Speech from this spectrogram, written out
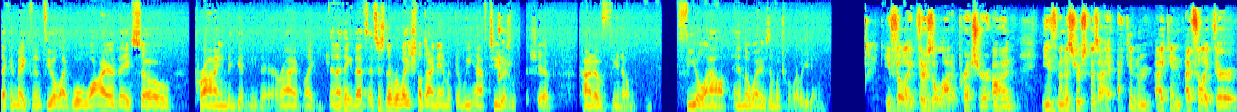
that can make them feel like, well, why are they so prying to get me there, right? Like, and I think that's it's just a relational dynamic that we have to as leadership kind of you know feel out in the ways in which we're leading. Do you feel like there's a lot of pressure on youth ministers because I, I can I can I feel like there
